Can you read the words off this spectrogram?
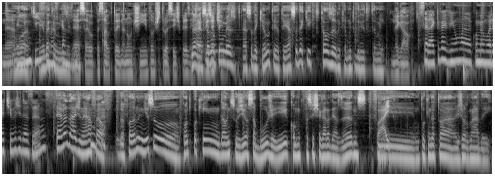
né? Boa. É lindíssima camisa. Essa eu pensava que tu ainda não tinha, então te trouxe aí de presente. Não, essa eu não tenho mesmo. Essa daqui eu não tenho. Eu tenho essa daqui que tu tá usando, que é muito bonita também. Legal. Será que vai vir uma comemorativa de 10 anos? É verdade, né, Rafael? Falando nisso, conta um pouquinho da onde surgiu essa buja aí, como que você chegaram a 10 anos. Vai. E um pouquinho da tua jornada aí.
